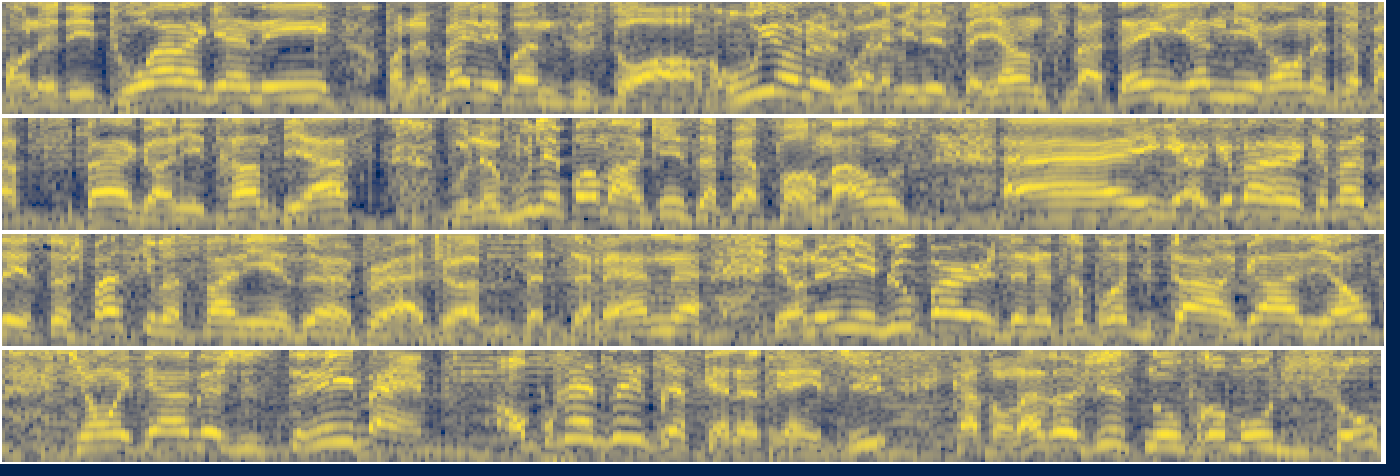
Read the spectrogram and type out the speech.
on a des toits maganés, on a bien des bonnes histoires. Oui, on a joué à la minute payante ce matin. Yann Miron, notre participant, a gagné 30 pièces. Vous ne voulez pas manquer sa performance. Euh, comment dire ça? Je pense qu'il va se faire niaiser un peu à job cette semaine. Et on a eu les bloopers de notre producteur Gagnon qui ont été enregistrés, ben, on pourrait dire presque notre insu. Quand on enregistre nos promos du show,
